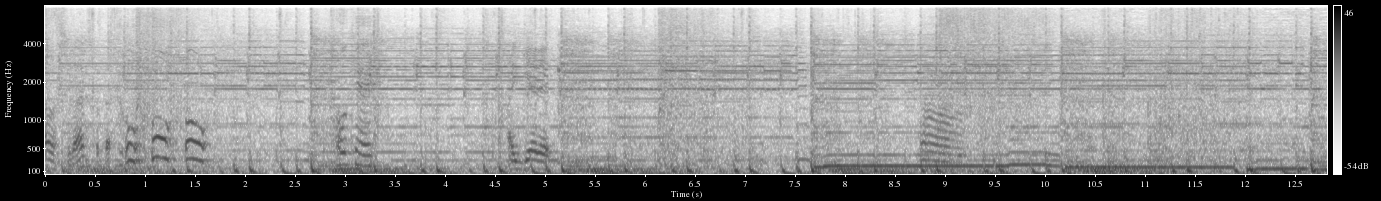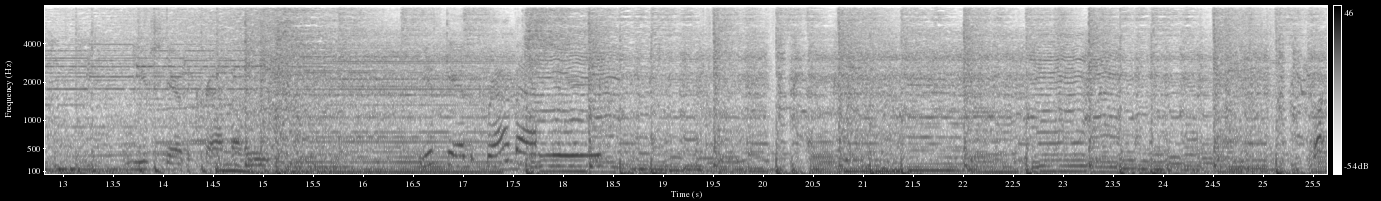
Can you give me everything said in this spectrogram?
Oh, so that's what that. Oh, oh, oh! Okay. I get it. Oh. You scared the crap out of me. You scared the crap out of me. What?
